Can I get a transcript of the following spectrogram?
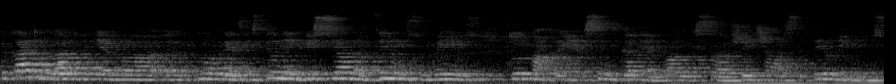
ka katru gadu viņiem uh, nogriezīs pilnīgi visus jaunos dzinumus un viņus turpmākajiem simts gadiem paliks šī šādas piramīdiņas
